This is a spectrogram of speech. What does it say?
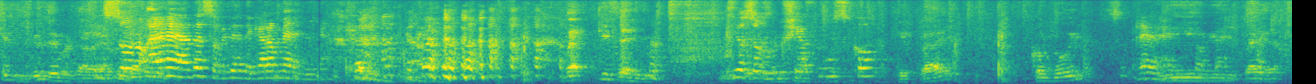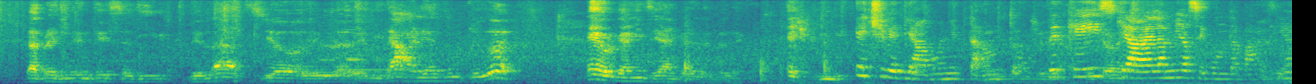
E sono, eh, adesso vedete caramelle. Ma chi sei? Tu? Io sono Lucia Fusco, Che fai? Con noi? eh, la, presidentessa di- del Lazio, del- dell'Italia, tutto e organizzi anche delle belle cose. E scrivi. e ci vediamo ogni tanto, perché Ischia è la mia seconda patria.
